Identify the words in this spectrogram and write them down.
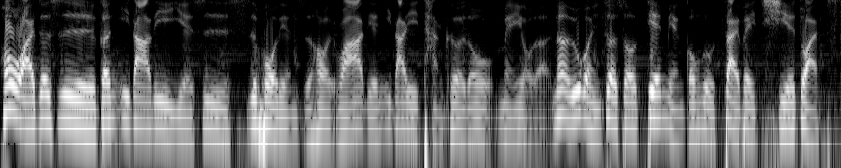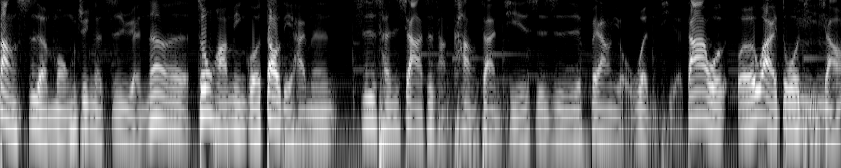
后来就是跟意大利也是撕破脸之后，哇，连意大利坦克都没有了。那如果你这时候滇缅公路再被切断，丧失了盟军的资源，那中华民国到底还能支撑下这场抗战，其实是是非常有问题的。当然我。额外多提一下，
